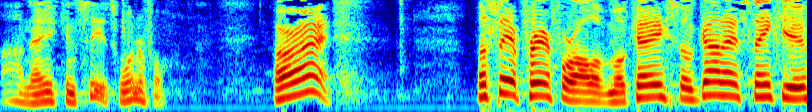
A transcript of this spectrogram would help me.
Ah, now you can see. It's wonderful. All right. Let's say a prayer for all of them, okay? So God, I thank you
